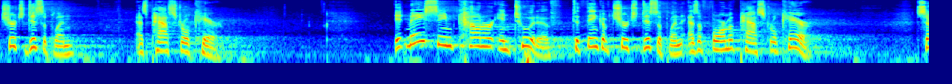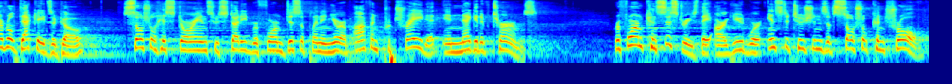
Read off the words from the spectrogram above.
church discipline as pastoral care. It may seem counterintuitive to think of church discipline as a form of pastoral care. Several decades ago, social historians who studied Reformed discipline in Europe often portrayed it in negative terms. Reformed consistories, they argued, were institutions of social control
